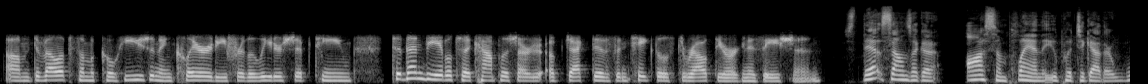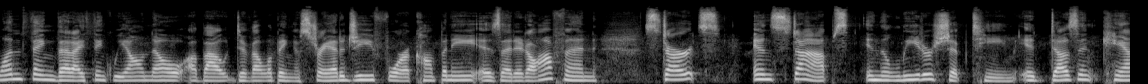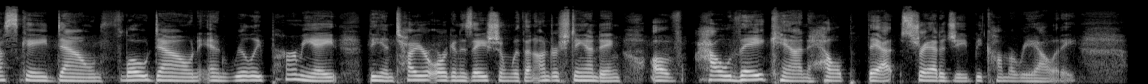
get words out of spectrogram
um, develop some cohesion and clarity for the leadership team to then be able to accomplish our objectives and take those throughout the organization. That sounds like an awesome plan that you put together. One thing that I think we all know about developing a strategy for a company is that it often starts and stops in the leadership team. It doesn't cascade down, flow down, and really permeate the entire organization with an understanding of how they can help that strategy become a reality.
